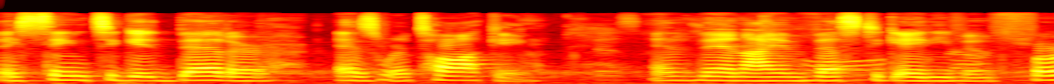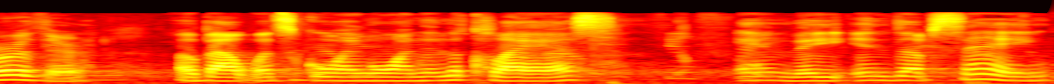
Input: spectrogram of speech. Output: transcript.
they seem to get better as we're talking. And then I investigate even further about what's going on in the class, and they end up saying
